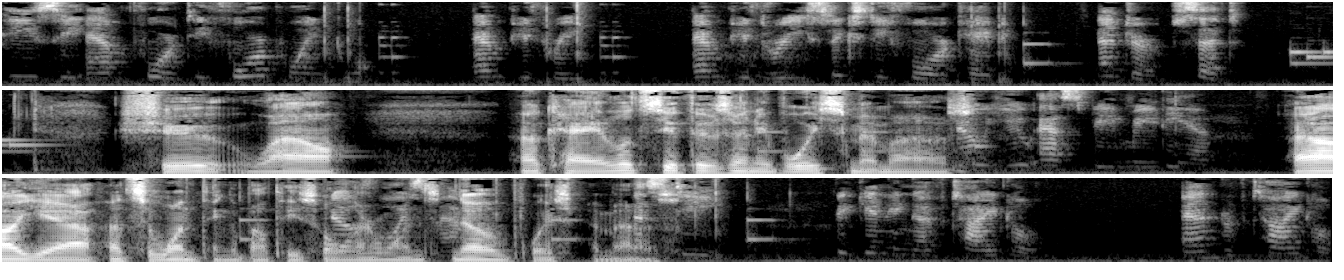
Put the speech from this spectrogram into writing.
PCM 44.1. MP3. MP3 64 KB. Enter set. Shoot, wow. Okay, let's see if there's any voice memos. No USB. Oh, yeah, that's the one thing about these older ones. No voice memos. SD. Beginning of title. End of title.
